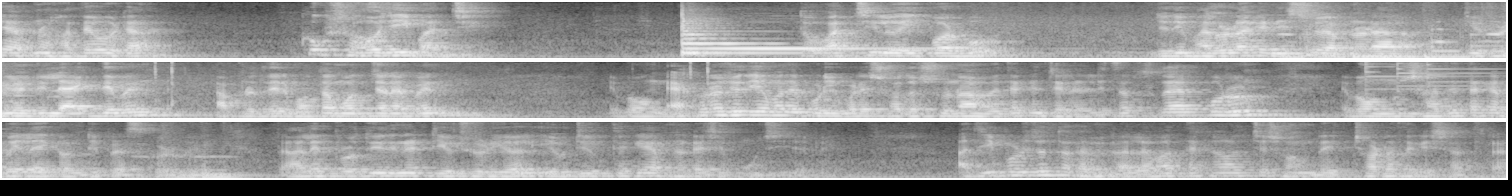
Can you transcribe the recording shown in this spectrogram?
অটোমেটিক্যালি আপনার হাতেও এটা খুব সহজেই বাজছে। তো আজ ছিল এই পর্ব। যদি ভালো লাগে, নিশ্চয়ই আপনারা টিউটোরিয়ালটি লাইক দেবেন, আপনাদের মতামত জানাবেন। এবং এখনও যদি আমাদের পরিবারের সদস্য না হয়ে থাকেন, চ্যানেলটি সাবস্ক্রাইব করুন এবং সাথে থাকা বেল আইকনটি প্রেস করবেন। তাহলে প্রতিদিনের টিউটোরিয়াল ইউটিউব থেকে আপনার কাছে পৌঁছে যাবে। আজ এই পর্যন্ত, আগামীকাল আবার দেখা হচ্ছে সন্ধ্যে ছটা থেকে সাতটা।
